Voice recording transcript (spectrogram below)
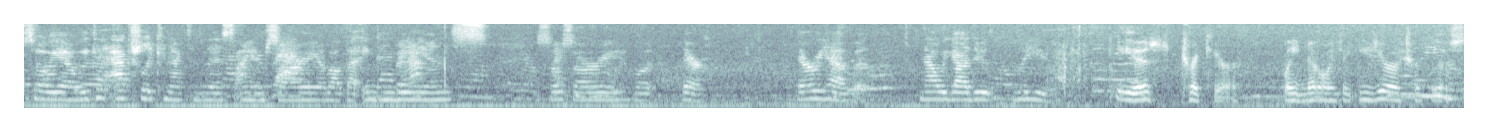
So yeah, we can actually connect to this. I am sorry about that inconvenience. So sorry, but there. There we have it. Now we gotta do the U. He is trickier. Wait, no, is it easier or trickier? U's,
